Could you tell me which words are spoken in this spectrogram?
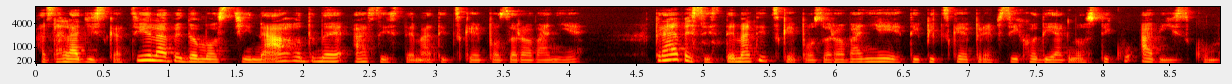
a z hľadiska cieľa vedomosti náhodné a systematické pozorovanie. Práve systematické pozorovanie je typické pre psychodiagnostiku a výskum,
